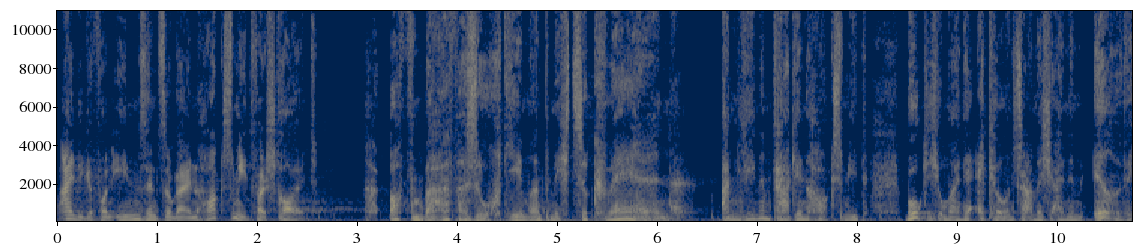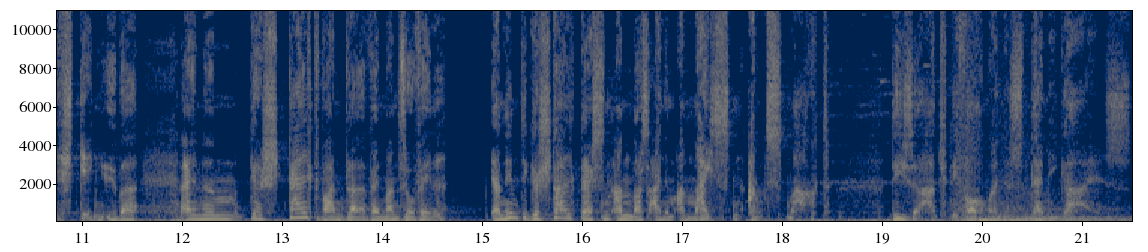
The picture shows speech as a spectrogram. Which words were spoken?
Einige von ihnen sind sogar in Hogsmeade verstreut. Offenbar versucht jemand, mich zu quälen. An jenem Tag in Hogsmeade bog ich um eine Ecke und sah mich einem Irrwicht gegenüber. Einem Gestaltwandler, wenn man so will. Er nimmt die Gestalt dessen an, was einem am meisten Angst macht. Dieser hat die Form eines Demigeis.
